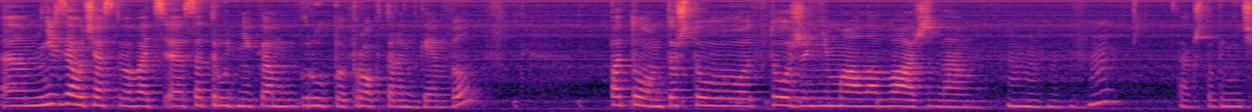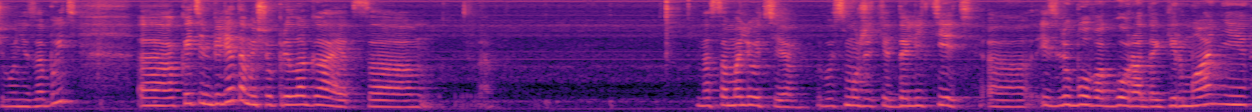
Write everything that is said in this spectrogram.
Эм, нельзя участвовать э, сотрудникам группы Procter Gamble. Потом, то, что тоже немаловажно, так, чтобы ничего не забыть, э, к этим билетам еще прилагается на самолете вы сможете долететь э, из любого города Германии,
